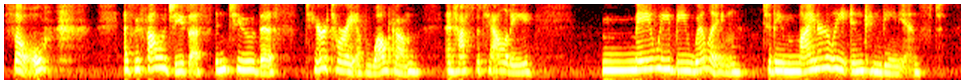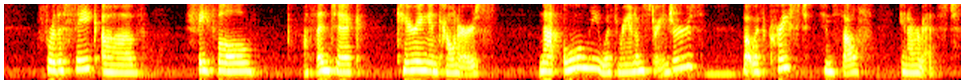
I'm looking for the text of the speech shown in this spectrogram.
So, as we follow Jesus into this territory of welcome and hospitality, may we be willing to be minorly inconvenienced for the sake of faithful, authentic, caring encounters, not only with random strangers, but with Christ Himself in our midst.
